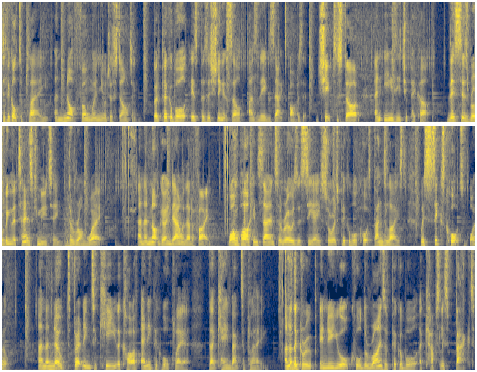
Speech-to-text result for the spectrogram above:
difficult to play, and not fun when you're just starting. But pickleball is positioning itself as the exact opposite cheap to start and easy to pick up. This is rubbing the tennis community the wrong way and they're not going down without a fight. One park in Santa Rosa, CA saw its pickleball courts vandalized with six quarts of oil and a note threatening to key the car of any pickleball player that came back to play. Another group in New York called the rise of pickleball a capitalist backed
